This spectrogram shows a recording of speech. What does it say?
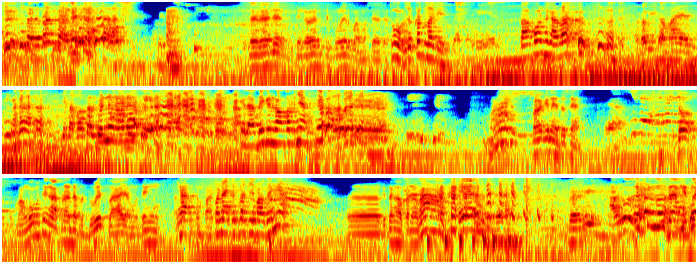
Ini kita datangkan. Dan dia tinggalnya di Cipulir pak masih ada. Tuh deket lagi. Telepon sekarang. Atau bisa main. Kita kotor gitu. Bener ada. Kita bikin covernya. Apalagi nih terusnya. Ya. Itu manggung sih nggak pernah dapat duit pak. Yang penting ada Nggak kesempatan. pernah ikut festival ya? Eh, kita nggak pernah. Ah. Berarti angus. Nah, kita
